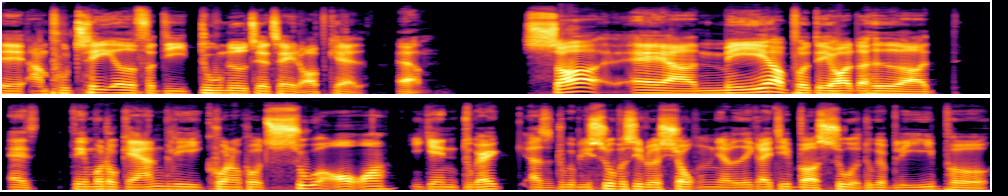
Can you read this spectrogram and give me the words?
øh, amputeret, fordi du er nødt til at tage et opkald, Ja. så er jeg mere på det hold, der hedder, det må du gerne blive quote unquote, sur over. Igen, du kan, ikke, altså, du kan blive sur på situationen. Jeg ved ikke rigtig, hvor sur du kan blive på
